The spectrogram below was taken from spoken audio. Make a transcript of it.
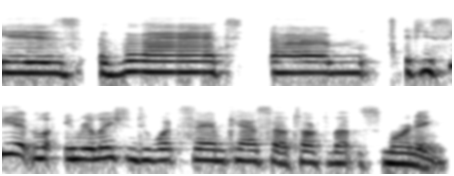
is that um, if you see it in relation to what Sam Kassow talked about this morning,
